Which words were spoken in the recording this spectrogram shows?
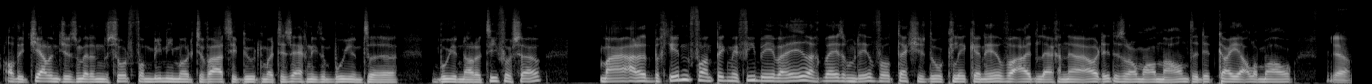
al die challenges met een soort van mini-motivatie doet. Maar het is echt niet een boeiend, uh, boeiend narratief of zo. Maar aan het begin van Pikmin 4 ben je wel heel erg bezig met heel veel tekstjes doorklikken en heel veel uitleggen. Nou, oh, dit is er allemaal aan de hand en dit kan je allemaal. Ja.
